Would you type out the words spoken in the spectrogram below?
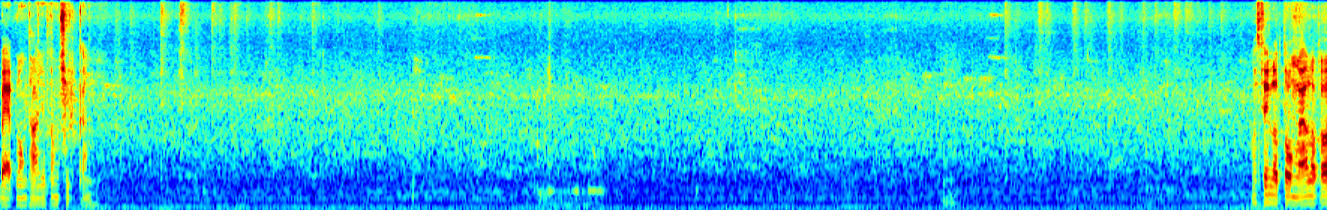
แบบรองเท้าจะต้องชิดกัน ส้นเราตรงแล้วเราก็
